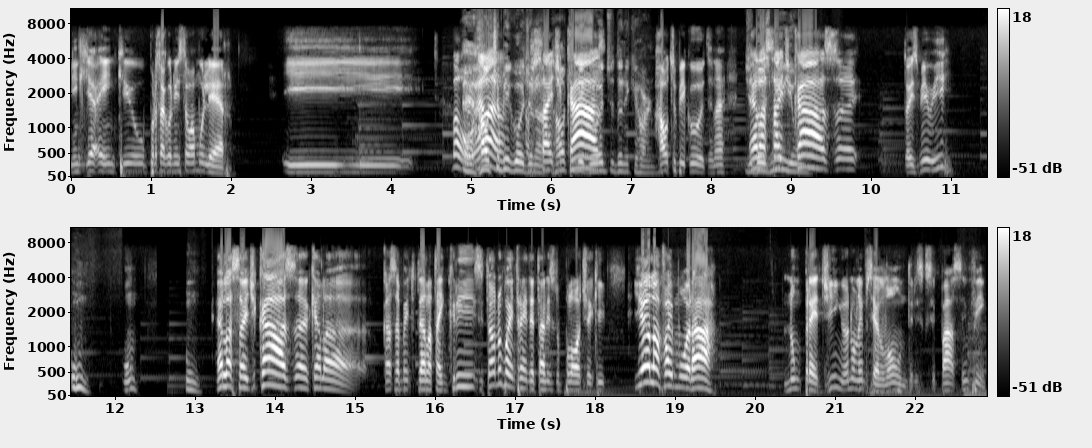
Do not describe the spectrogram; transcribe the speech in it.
em que, em que o protagonista é uma mulher. E. Bom, É, ela How to Be Good, não. sai de How to casa. Be Good do Nick Horn. How to Be Good, né? De ela sai de 2001. casa. 2000 e? Um. Um. Um. Ela sai de casa, aquela. O casamento dela tá em crise e tal. Não vou entrar em detalhes do plot aqui. E ela vai morar num predinho, eu não lembro se é Londres que se passa, enfim,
